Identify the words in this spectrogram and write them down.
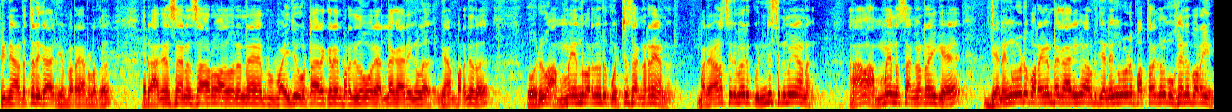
പിന്നെ അടുത്തൊരു കാര്യം പറയാനുള്ളത്. രാജസേനൻ സാറും അതുപോലെ തന്നെ വൈജു കൊട്ടാരക്കരയും പറഞ്ഞതുപോലെ അല്ല കാര്യങ്ങൾ ഞാൻ പറഞ്ഞത്. ഒരു അമ്മ എന്ന് പറഞ്ഞ ഒരു കൊച്ചു സംഘടനയാണ്. മലയാള സിനിമ ഒരു കുഞ്ഞു സിനിമയാണ്. ആ അമ്മ എന്ന സംഘടനയ്ക്ക് ജനങ്ങളോട് പറയേണ്ട കാര്യങ്ങൾ അവർ ജനങ്ങളോട് പത്രങ്ങൾ മുഖേന പറയും.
